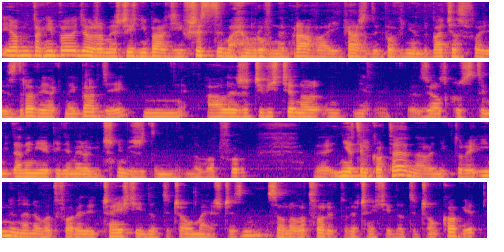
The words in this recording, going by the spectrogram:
ja bym tak nie powiedział, że mężczyźni bardziej wszyscy mają równe prawa i każdy powinien dbać o swoje zdrowie jak najbardziej, mm, ale rzeczywiście no, w związku z tymi danymi epidemiologicznymi, że ten nowotwór nie tylko ten, ale niektóre inne nowotwory częściej dotyczą mężczyzn. Są nowotwory, które częściej dotyczą kobiet.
